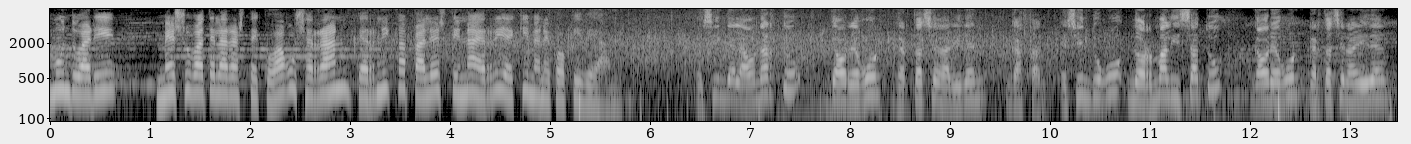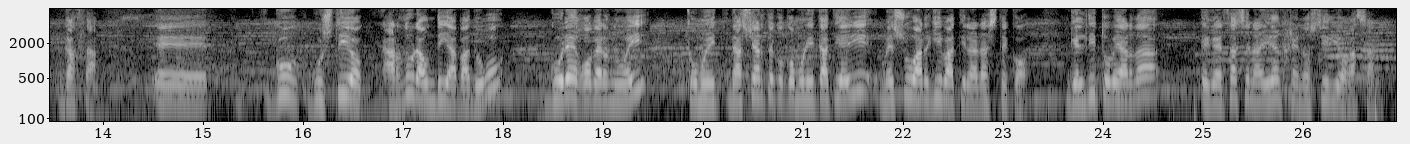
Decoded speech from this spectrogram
munduari mesu batelarazteko aguzerran Gernika Palestina herri ekimeneko kidean. Ezin dela onartu gaur egun gertatzen ari den gazan. Ezin dugu normalizatu gaur egun gertatzen ari den gaza. E, gu guztiok ardura handia badugu, gure gobernuei, komunit, nazioarteko komunitateari mezu argi bat hilarazteko. Gelditu behar da, e, gertatzen ari den genozidio gazan.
